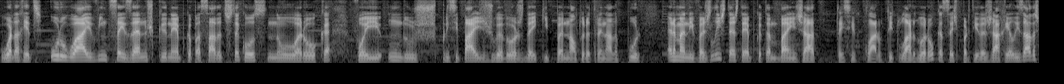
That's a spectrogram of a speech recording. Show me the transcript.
O guarda-redes uruguaio, 26 anos, que na época passada destacou-se no Aroca, foi um dos principais jogadores da equipa na altura treinada por Armando Evangelista, esta época também já tem sido, claro, titular do Aroca, seis partidas já realizadas,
